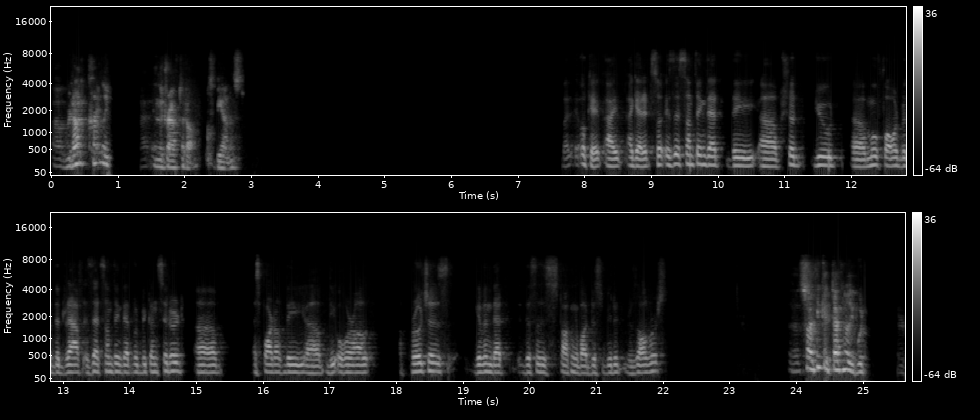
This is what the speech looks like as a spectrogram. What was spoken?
Uh, we're not currently in the draft at all, to be honest. But, okay, I, I get it. So is this something that the, uh, should you uh, move forward with the draft? Is that something that would be considered uh, as part of the, uh, the overall approaches, given that this is talking about distributed resolvers? So I think it definitely would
